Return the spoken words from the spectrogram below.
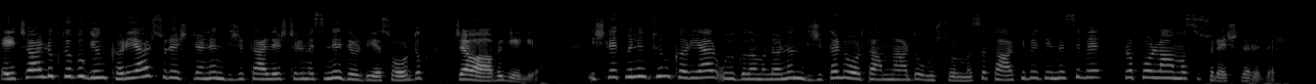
HR'lukta bugün kariyer süreçlerinin dijitalleştirilmesi nedir diye sorduk, cevabı geliyor. İşletmenin tüm kariyer uygulamalarının dijital ortamlarda oluşturulması, takip edilmesi ve raporlanması süreçleridir.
